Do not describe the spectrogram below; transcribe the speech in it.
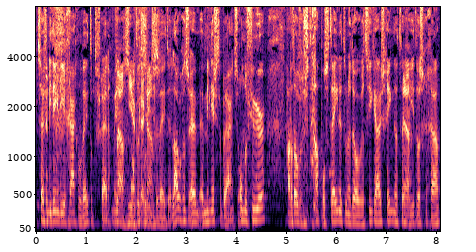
zijn van die dingen die je graag wil weten op de vrijdagmiddag. Nou, Dat is hier, altijd kijk goed om te weten. Laurens, eh, minister Bruins, onder vuur. Had het over een stapel stenen toen het over het ziekenhuis ging. Dat er het was gegaan.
